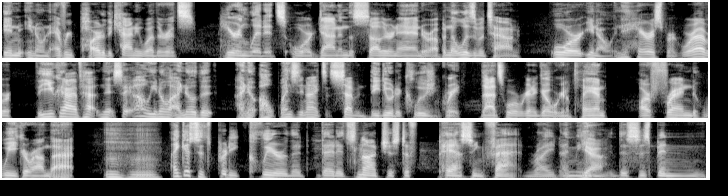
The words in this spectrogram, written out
in you know in every part of the county, whether it's here in Lititz or down in the southern end or up in Elizabethtown or you know in Harrisburg, wherever that you kind of have and say, "Oh, you know, I know that I know. Oh, Wednesday nights at seven, they do it at Collusion. Great, that's where we're gonna go. We're gonna plan our friend week around that." Mm-hmm. I guess it's pretty clear that that it's not just a passing fad, right? I mean, Yeah. this has been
